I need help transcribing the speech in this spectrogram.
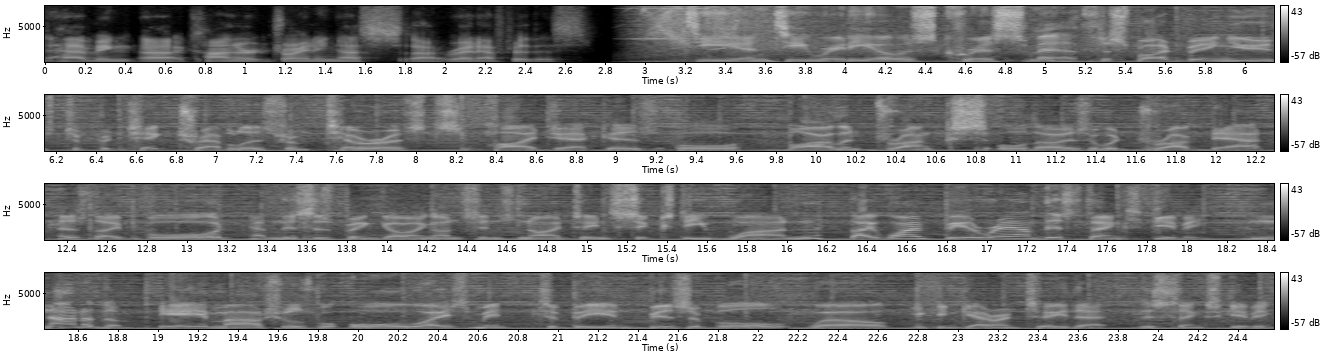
having uh, Connor joining us uh, right after this. TNT Radio's Chris Smith. Despite being used to protect travelers from terrorists, hijackers, or violent drunks, or those who were drugged out as they board, and this has been going on since 1961, they won't be around this Thanksgiving. None of them. Air marshals were always meant to be invisible. Well, you can guarantee that this Thanksgiving.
